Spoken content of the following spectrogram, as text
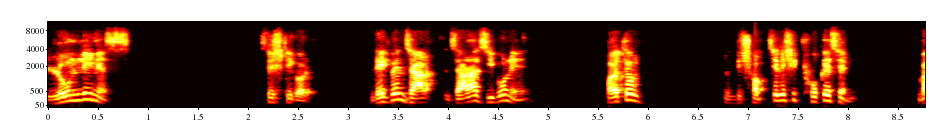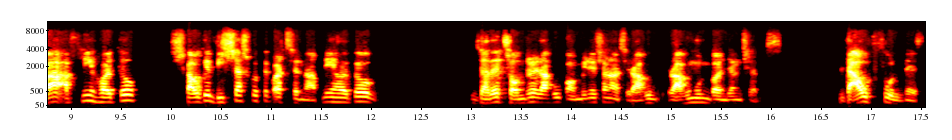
লোনলিনেস সৃষ্টি করে। দেখবেন যারা যারা জীবনে হয়তো সবচেয়ে বেশি ঠকেছেন বা আপনি হয়তো কাউকে বিশ্বাস করতে পারছেন না, আপনি হয়তো যাদের চন্দ্রের রাহু কম্বিনেশন আছে, রাহু, রাহুমুন কনজাংশন ডাউটফুলনেস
